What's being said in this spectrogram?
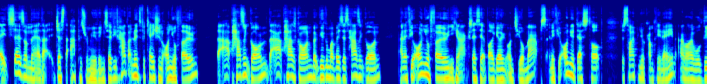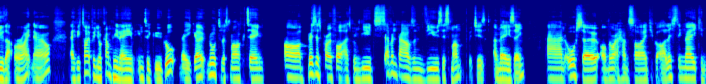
it says on there that just the app is removing. So if you've had that notification on your phone, the app hasn't gone, the app has gone, but Google My Business hasn't gone. And if you're on your phone, you can access it by going onto your maps. And if you're on your desktop, just type in your company name, and I will do that right now. If you type in your company name into Google, there you go, Nautilus Marketing. Our business profile has been viewed 7,000 views this month, which is amazing. And also on the right hand side, you've got our listing there. You can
